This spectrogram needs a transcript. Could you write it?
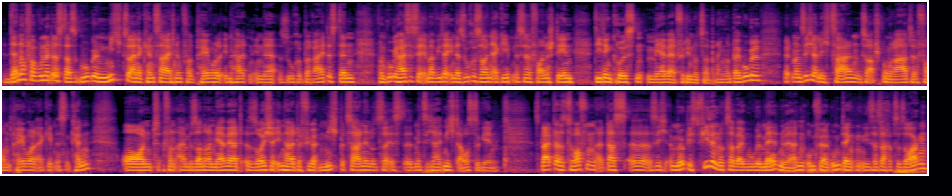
Dennoch verwundert es, dass Google nicht zu einer Kennzeichnung von Paywall-Inhalten in der Suche bereit ist, denn von Google heißt es ja immer wieder, in der Suche sollen Ergebnisse vorne stehen, die den größten Mehrwert für die Nutzer bringen. Und bei Google wird man sicherlich Zahlen zur Absprungrate von Paywall-Ergebnissen kennen. Und von einem besonderen Mehrwert solcher Inhalte für nicht bezahlende Nutzer ist äh, mit Sicherheit nicht auszugehen. Es bleibt also zu hoffen, dass äh, sich möglichst viele Nutzer bei Google melden werden, um für ein Umdenken in dieser Sache zu sorgen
